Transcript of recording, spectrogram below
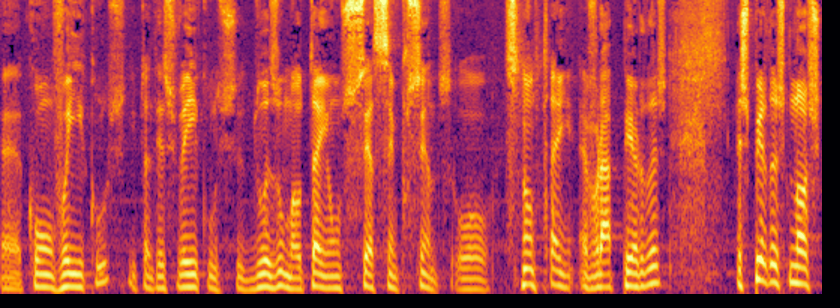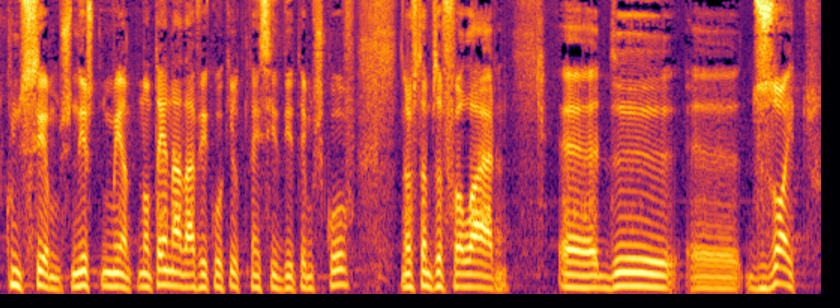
eh, com veículos, e portanto esses veículos, duas uma, ou têm um sucesso 100%, ou se não têm, haverá perdas. As perdas que nós conhecemos neste momento não têm nada a ver com aquilo que tem sido dito em Moscou. Nós estamos a falar uh, de uh, 18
